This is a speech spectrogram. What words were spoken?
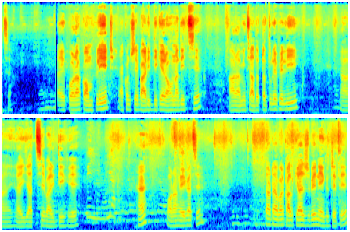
আছে। এর পড়া কমপ্লিট এখন সে বাড়ির দিকে রওনা দিচ্ছে। আর আমি চাদরটা তুলে ফেলি। রাই যাচ্ছে বাড়ির দিকে। হ্যাঁ পড়া হয়ে গেছে। টাটা আবার কালকে আসবে নেক্সট ডেতে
